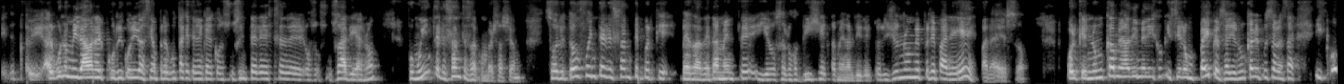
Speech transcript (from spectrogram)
eh, algunos miraban el currículum y hacían preguntas que tenían que ver con sus intereses de, o sus áreas, ¿no? Fue muy interesante esa conversación. Sobre todo fue interesante porque verdaderamente, y yo se los dije también al director, yo no me preparé para eso, porque nunca nadie me dijo que hiciera un paper, o sea, yo nunca me puse a pensar, ¿y cómo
